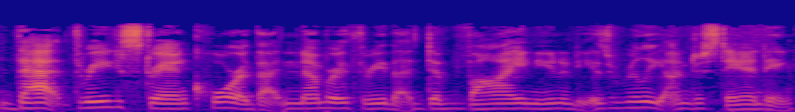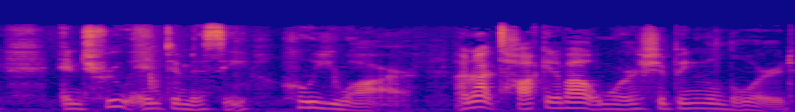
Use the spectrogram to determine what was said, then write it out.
that three strand cord, that number three, that divine unity is really understanding and true intimacy who you are. I'm not talking about worshiping the Lord.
